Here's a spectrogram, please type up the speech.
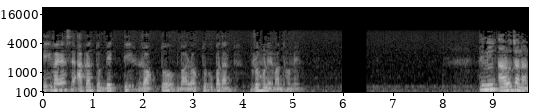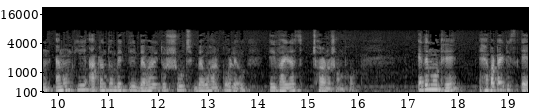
এই ভাইরাসে আক্রান্ত ব্যক্তির রক্ত বা রক্ত উপাদান গ্রহণের মাধ্যমে। তিনি আরও জানান, এমনকি আক্রান্ত ব্যক্তির ব্যবহৃত সূচ ব্যবহার করলেও এই ভাইরাস ছড়ানো সম্ভব। এদের মধ্যে হেপাটাইটিস এ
